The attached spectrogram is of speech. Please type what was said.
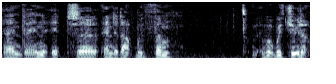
and then it uh, ended up with, um, with Judah.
